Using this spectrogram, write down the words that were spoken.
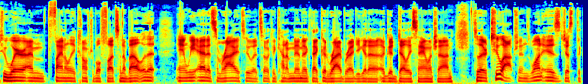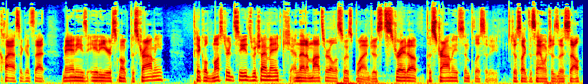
to where I'm finally comfortable futzing about with it, and we added some rye to it so it could kind of mimic that good rye bread you get a, a good deli sandwich on. So there are two options. One is just the classic. It's that Manny's 80 year smoked pastrami. Pickled mustard seeds, which I make, and then a mozzarella Swiss blend, just straight up pastrami simplicity, just like the sandwiches they sell.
